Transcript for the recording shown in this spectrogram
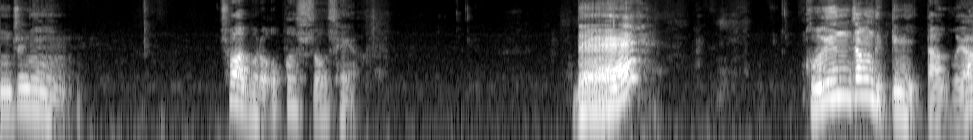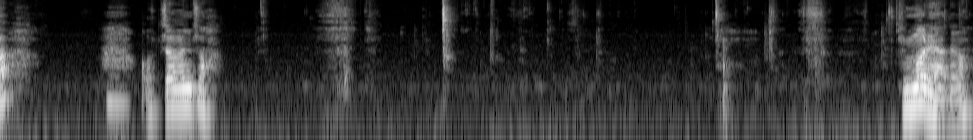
공주님 초합으로 오퍼스 오세요. 네? 고윤정 느낌이 있다고요? 어쩌면 좋아. 뒷머리 해야 되나?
